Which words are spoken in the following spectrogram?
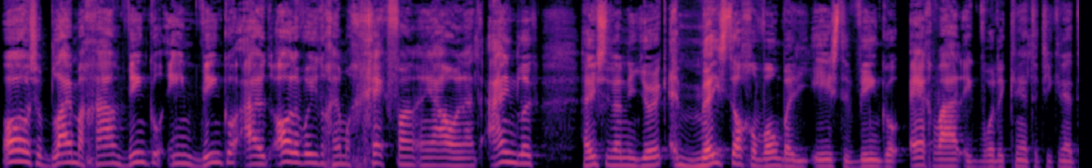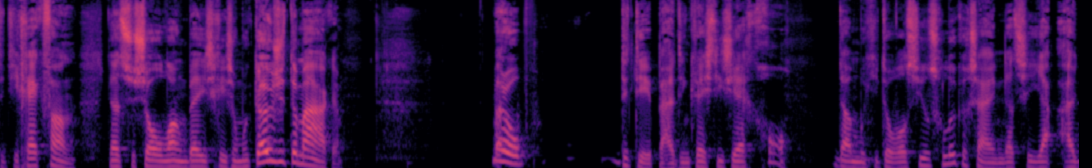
Oh, ze blij maar gaan, winkel in, winkel uit. Oh, daar word je toch helemaal gek van. Ja, en uiteindelijk heeft ze dan een jurk. En meestal gewoon bij die eerste winkel. Echt waar, ik word er knettertje, knettertje gek van. Dat ze zo lang bezig is om een keuze te maken. Waarop de therapeut in kwestie zegt: Goh, dan moet je toch wel zielsgelukkig zijn dat ze jou uit,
